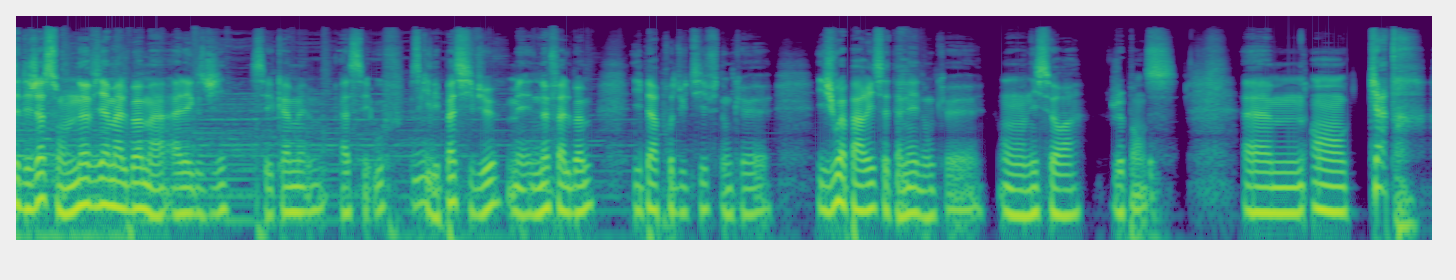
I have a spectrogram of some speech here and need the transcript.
C'est déjà son neuvième album à Alex G. c'est quand même assez ouf parce Mm. qu'il est pas si vieux, mais neuf albums, hyper productif. Donc, euh, il joue à Paris cette année, donc euh, on y sera, je pense. Euh, en 4,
